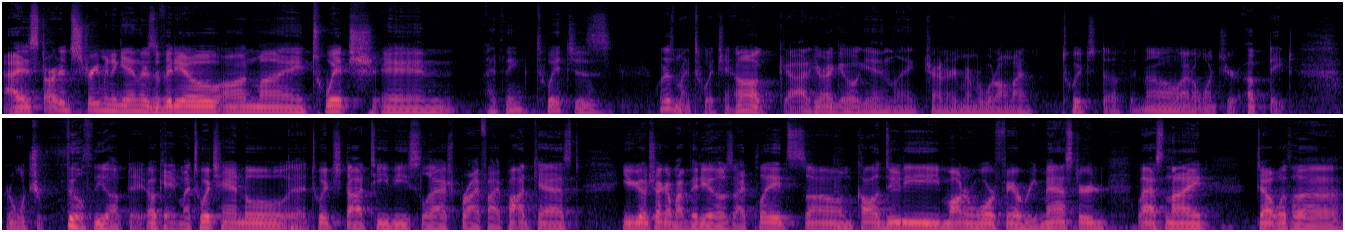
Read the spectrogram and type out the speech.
I started streaming again. There's a video on my Twitch, and I think Twitch is what is my Twitch? Oh God, here I go again, like trying to remember what all my Twitch stuff. Is. No, I don't want your update. I don't want your filthy update. Okay, my Twitch handle, uh, twitch.tv slash Bryfy podcast you can go check out my videos. I played some Call of Duty Modern Warfare Remastered last night. Dealt with a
